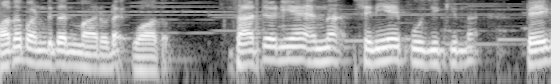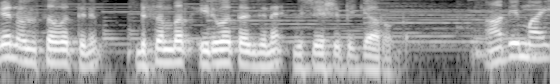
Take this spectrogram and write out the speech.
മതപണ്ഡിതന്മാരുടെ വാദം. സാറ്റേണിയ എന്ന ശനിയെ പൂജിക്കുന്ന പേഗൻ ഉത്സവത്തിനും ഡിസംബർ ഇരുപത്തഞ്ചിനെ വിശേഷിപ്പിക്കാറുണ്ട്. ആദ്യമായി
